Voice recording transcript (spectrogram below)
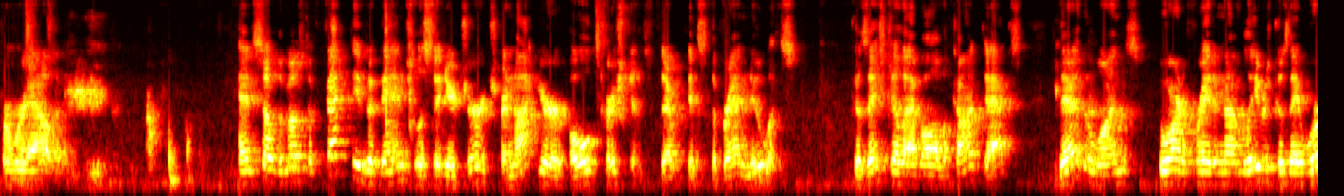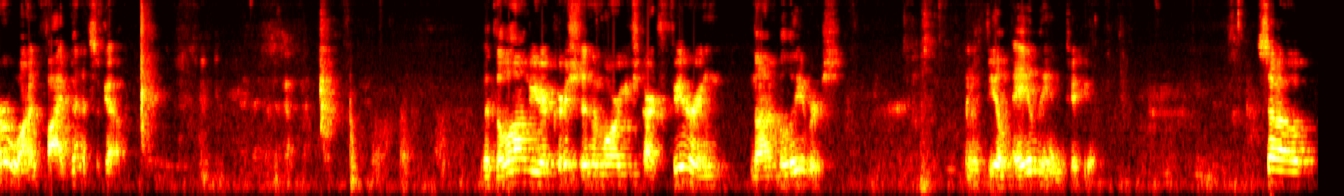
from reality. And so the most effective evangelists in your church are not your old Christians, They're, it's the brand new ones. Because they still have all the contacts. They're the ones who aren't afraid of non believers because they were one five minutes ago. But the longer you're a Christian, the more you start fearing non believers. And they feel alien to you. So,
